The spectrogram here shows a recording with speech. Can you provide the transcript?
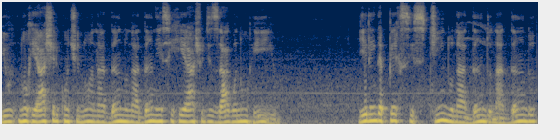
E no riacho ele continua nadando, nadando, e esse riacho deságua num rio. E ele ainda persistindo, nadando, nadando,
